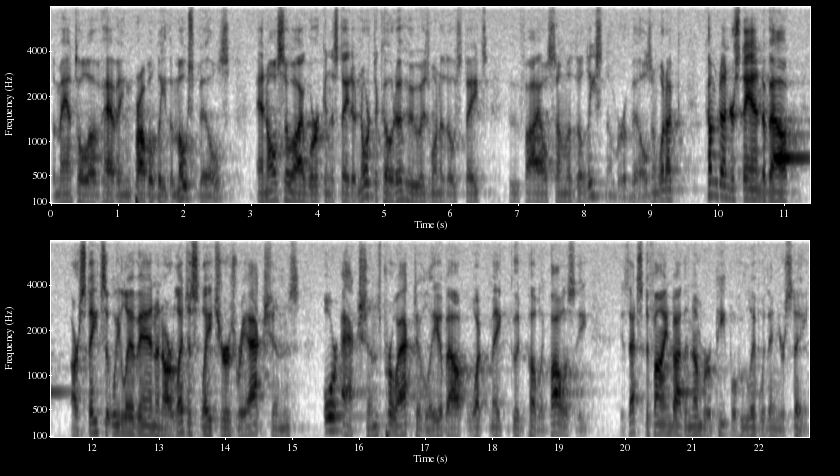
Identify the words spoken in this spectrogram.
the mantle of having probably the most bills, and also I work in the state of North Dakota, who is one of those states who files some of the least number of bills. And what I've come to understand about our states that we live in and our legislatures' reactions or actions proactively about what make good public policy is that's defined by the number of people who live within your state.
